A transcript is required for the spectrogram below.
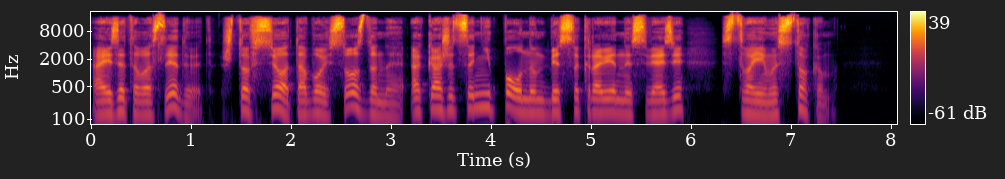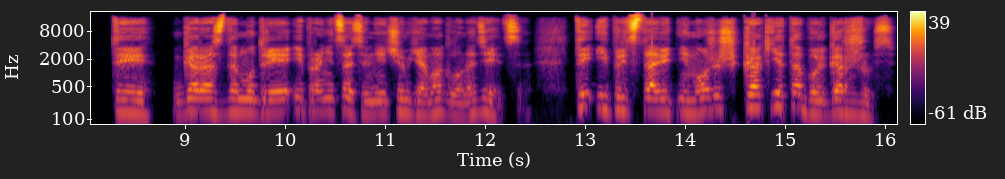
а из этого следует, что все тобой созданное окажется неполным без сокровенной связи с твоим истоком. Ты гораздо мудрее и проницательнее, чем я могло надеяться. Ты и представить не можешь, как я тобой горжусь.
